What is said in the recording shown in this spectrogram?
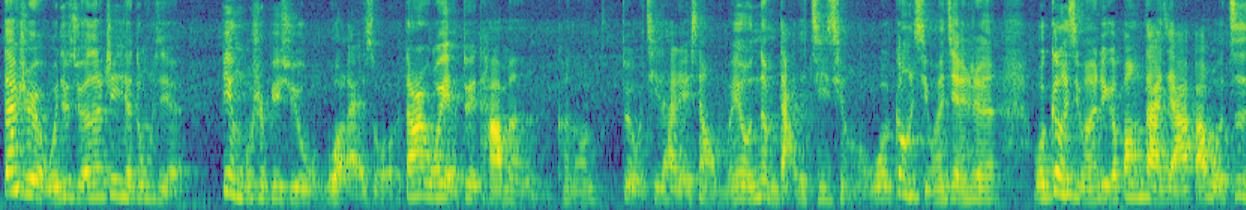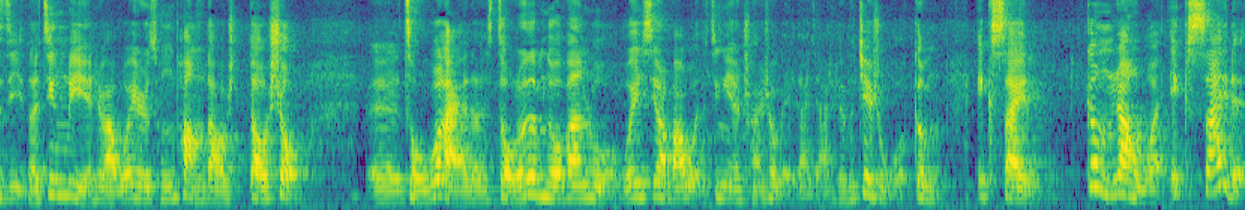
但是我就觉得这些东西并不是必须我来做。当然，我也对他们可能对我其他这些项目没有那么大的激情。我更喜欢健身，我更喜欢这个帮大家把我自己的经历是吧？我也是从胖到到瘦，呃，走过来的，走了那么多弯路，我也希望把我的经验传授给大家。可能这是我更 excited，更让我 excited，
